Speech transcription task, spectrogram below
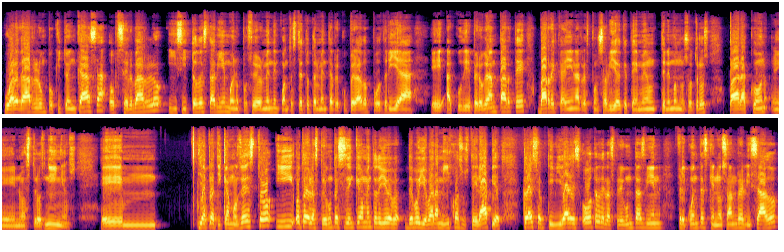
guardarlo un poquito en casa, observarlo y si todo está bien, bueno, posteriormente en cuanto esté totalmente recuperado podría eh, acudir. Pero gran parte va a recaer en la responsabilidad que tenemos nosotros para con eh, nuestros niños. Em, ya platicamos de esto y otra de las preguntas es en qué momento debo llevar a mi hijo a sus terapias, clases o actividades. Otra de las preguntas bien frecuentes que nos han realizado.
